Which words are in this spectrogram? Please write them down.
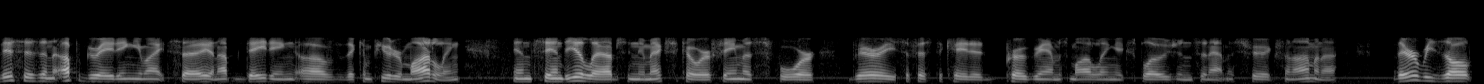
This is an upgrading, you might say, an updating of the computer modeling. And Sandia Labs in New Mexico are famous for very sophisticated programs modeling explosions and atmospheric phenomena. Their result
